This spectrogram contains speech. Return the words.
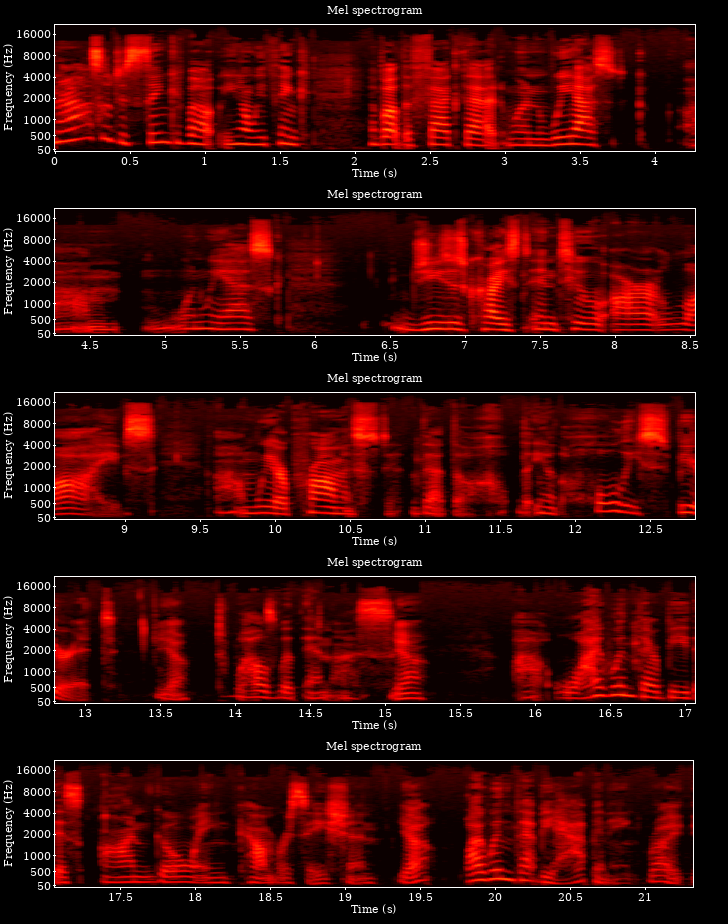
And I also just think about, you know, we think about the fact that when we ask, um, when we ask Jesus Christ into our lives, um, we are promised that the, that, you know, the Holy Spirit Yeah. dwells within us. Yeah. Uh, why wouldn't there be this ongoing conversation? Yeah. Why wouldn't that be happening? Right.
